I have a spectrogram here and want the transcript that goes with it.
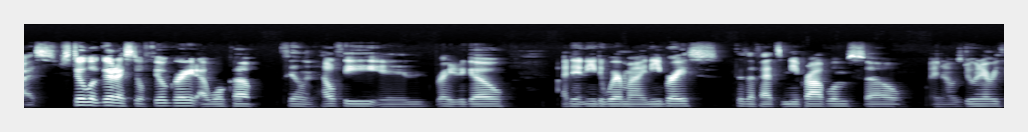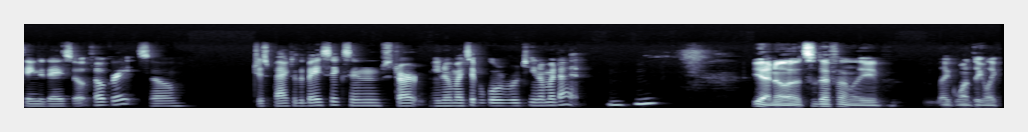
I still look good. I still feel great. I woke up feeling healthy and ready to go. I didn't need to wear my knee brace because I've had some knee problems. So, and I was doing everything today, so it felt great. So, just back to the basics and start, you know, my typical routine on my diet. mm-hmm. Yeah, no, it's definitely like one thing. Like,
